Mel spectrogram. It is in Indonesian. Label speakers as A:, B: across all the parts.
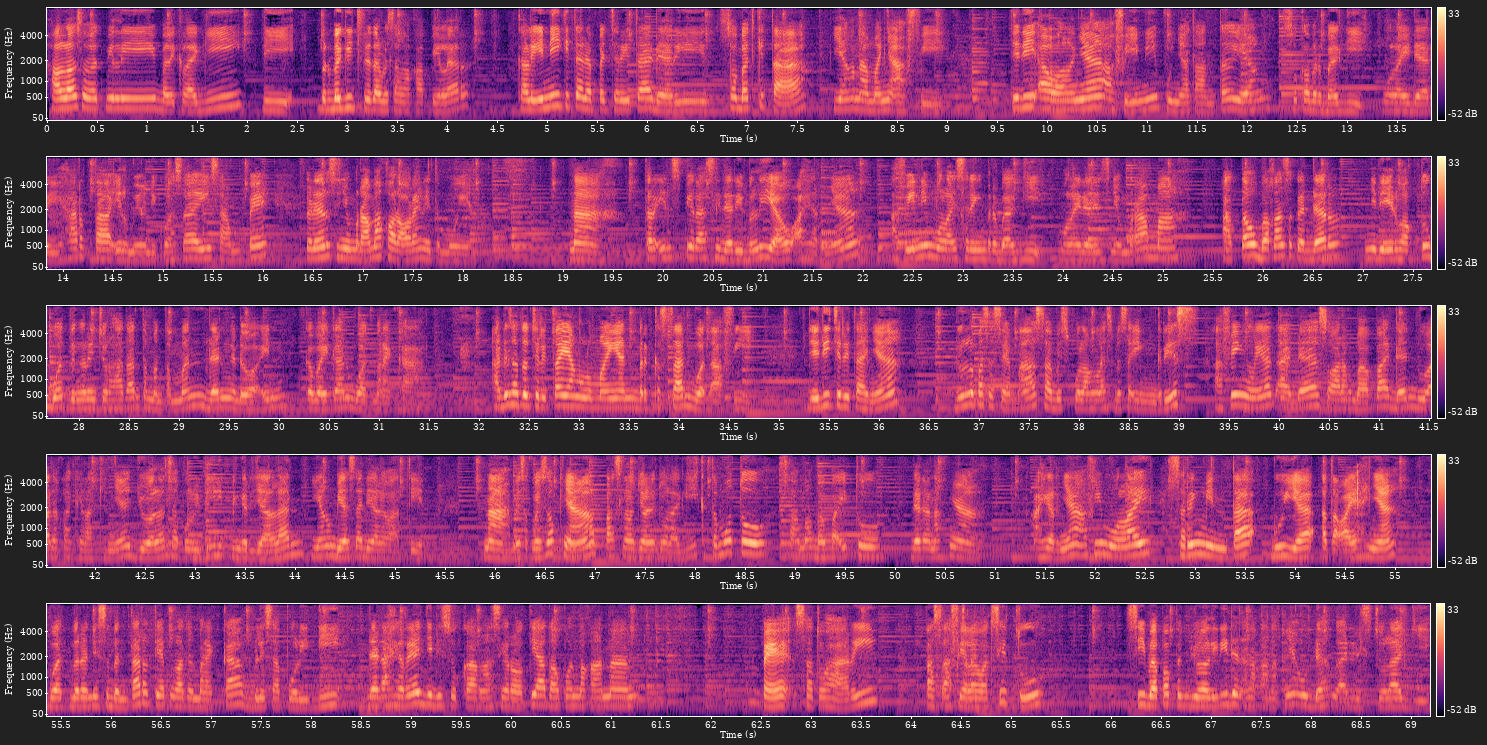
A: Halo Sobat Pilih, balik lagi di Berbagi Cerita Bersama Kapiler. Kali ini kita dapat cerita dari sobat kita yang namanya Avi Jadi awalnya Avi ini punya tante yang suka berbagi Mulai dari harta, ilmu yang dikuasai, sampai sekedar senyum ramah ke orang-orang yang ditemuin Nah, terinspirasi dari beliau akhirnya Avi ini mulai sering berbagi Mulai dari senyum ramah, atau bahkan sekedar nyediain waktu buat dengerin curhatan teman-teman dan ngedoain kebaikan buat mereka. Ada satu cerita yang lumayan berkesan buat Avi. Jadi ceritanya, dulu pas SMA, habis pulang les bahasa Inggris, Avi ngeliat ada seorang bapak dan dua anak laki-lakinya jualan sapu lidi di pinggir jalan yang biasa dia lewatin. Nah, besok-besoknya pas lewat jalan itu lagi, ketemu tuh sama bapak itu dan anaknya. Akhirnya Avi mulai sering minta Buya atau ayahnya buat berhenti sebentar tiap ngeliatin mereka beli sapu lidi dan akhirnya jadi suka ngasih roti ataupun makanan. Sampai satu hari pas Avi lewat situ, si bapak penjual lidi dan anak-anaknya udah nggak ada di situ lagi.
